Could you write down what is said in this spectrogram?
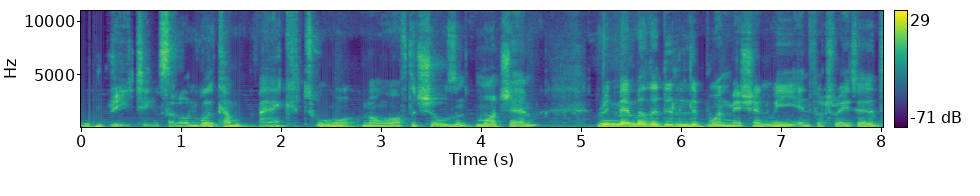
Greetings, hello, welcome back to Law of the Chosen, Mod Jam. Remember the little lib one mission we infiltrated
